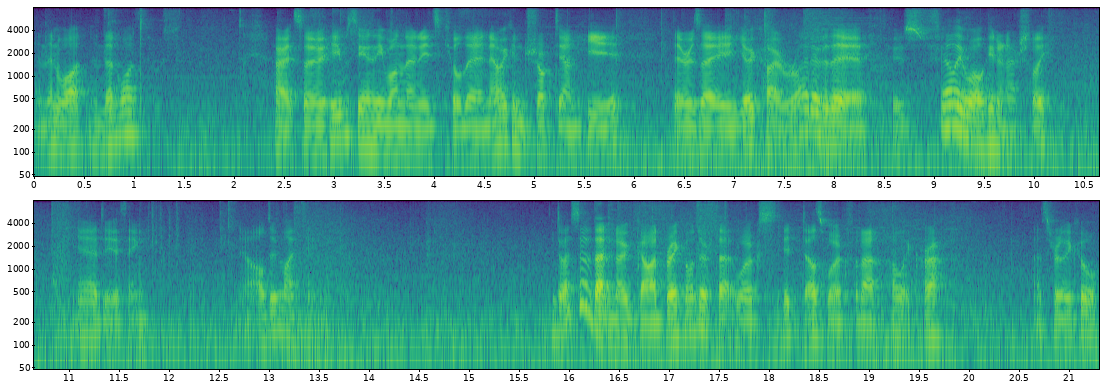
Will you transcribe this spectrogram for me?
And then what? And then what? Alright, so he was the only one that I needs to kill there. Now we can drop down here. There is a yokai right over there, who's fairly well hidden actually. Yeah, do your thing. Now I'll do my thing. Do I still have that no guard break? I wonder if that works. It does work for that. Holy crap. That's really cool.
